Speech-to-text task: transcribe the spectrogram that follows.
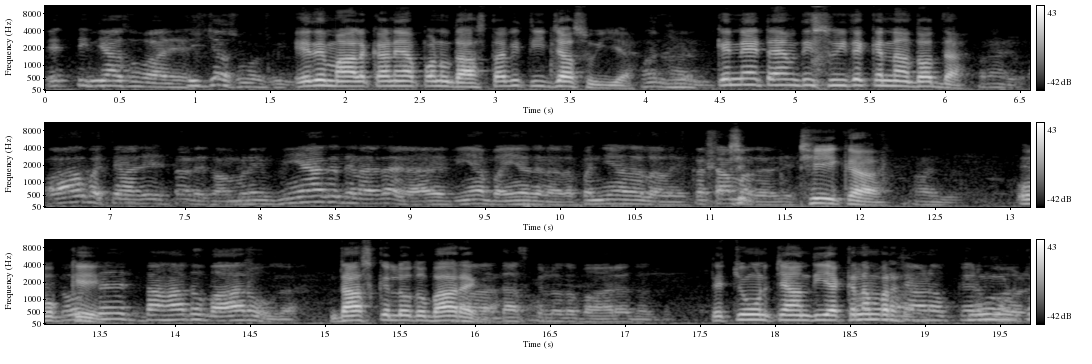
ਇਹ ਤੀਜਾ ਸੂਆ ਏ ਤੀਜਾ ਸੂਆ ਸੂਈ। ਇਹਦੇ ਮਾਲਕਾਂ ਨੇ ਆਪਾਂ ਨੂੰ ਦੱਸਤਾ ਵੀ ਤੀਜਾ ਸੂਈ ਆ। ਹਾਂਜੀ ਹਾਂਜੀ। ਕਿੰਨੇ ਟਾਈਮ ਦੀ ਸੂਈ ਤੇ ਕਿੰਨਾ ਦੁੱਧ ਆ? ਆ ਬੱਚਾ ਜੇ ਤੁਹਾਡੇ ਸਾਹਮਣੇ 20 ਕੁ ਦਿਨਾਂ ਦਾ ਹੈਗਾ ਇਹ 20 22 ਦਿਨਾਂ ਦਾ ਪੰਜਾਂ ਦਾ ਲਾ ਲੈ ਕੱਟਾ ਮਗਰ ਜੇ। ਠੀਕ ਆ। ਹਾਂਜੀ। ਓਕੇ। 10 ਤੋਂ ਬਾਹਰ ਹੋਊਗਾ। 10 ਕਿਲੋ ਤੋਂ ਬਾਹਰ ਹੈਗਾ। 10 ਕਿਲੋ ਤੋਂ ਬਾਹਰ ਹੈ ਦੁੱਧ। ਤੇ ਚੂਣ ਚਾਂਦ ਦੀ ਇੱਕ ਨੰਬਰ ਚਾਣ ਓਕੇ ਚੂਣ ਰਿਪੋਰਟ।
